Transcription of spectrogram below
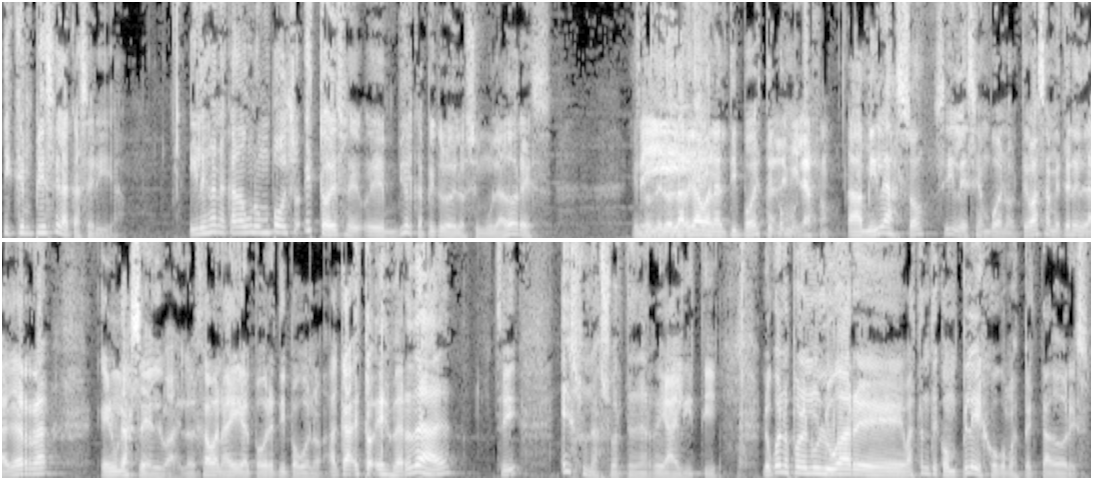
y que empiece la cacería. Y les dan a cada uno un bolso. Esto es, eh, eh, ¿vio el capítulo de los simuladores? En Sí, donde lo largaban al tipo este. Milazzo. A Milazo, sí, le decían, bueno, te vas a meter en la guerra en una selva. Y lo dejaban ahí al pobre tipo, bueno, acá esto es verdad, ¿sí? Es una suerte de reality. Lo cual nos pone en un lugar eh, bastante complejo como espectadores.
